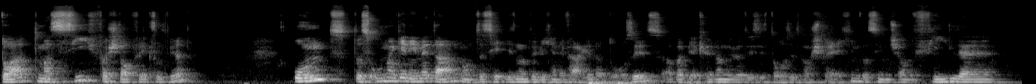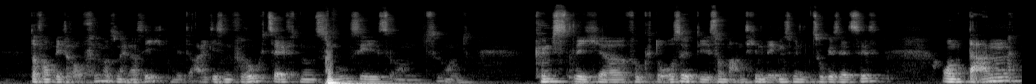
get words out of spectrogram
dort massiv verstoffwechselt wird und das Unangenehme dann, und das ist natürlich eine Frage der Dosis, aber wir können über diese Dosis noch sprechen, da sind schon viele davon betroffen aus meiner Sicht, mit all diesen Fruchtsäften und Smoothies und, und künstlicher Fructose, die so manchen Lebensmitteln zugesetzt ist. Und dann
